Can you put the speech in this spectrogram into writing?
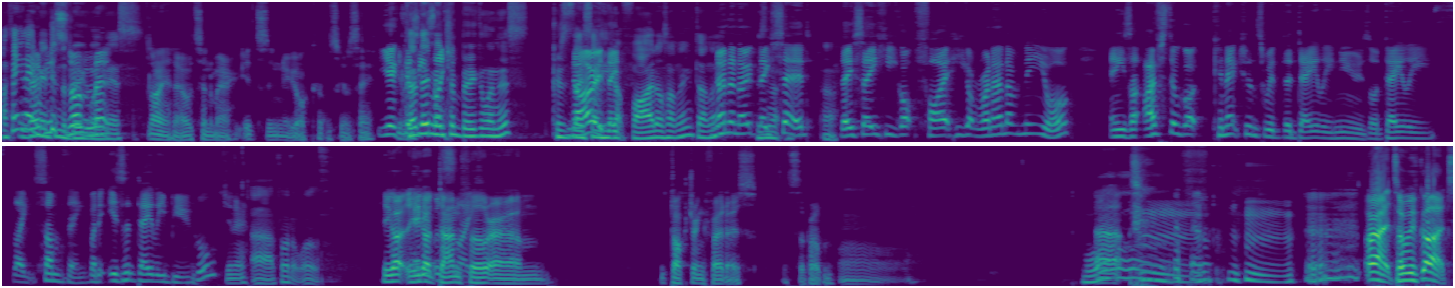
I think they Maybe mentioned it's the not Bugle in this. Oh yeah, no, it's in America. It's in New York. I was going to say. Yeah, You know, Did because they he's like, mention Bugle in this? Because No, they say he they- got fired or something, don't they? no, no, no. They Isn't that- said Oh. they say he got fired. He got run out of New York, and he's like, I've still got connections with the Daily News or Daily like something, but it isn't Daily Bugle. you know, Ah, I thought it was. he got he And got done like- for um, doctoring photos. That's the problem. Mm. Uh. All right, so we've got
